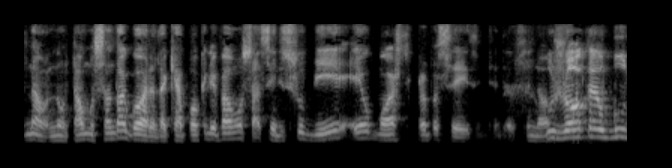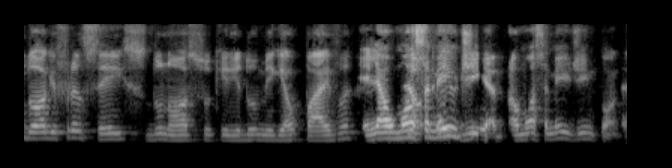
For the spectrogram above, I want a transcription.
Não, não está almoçando agora. Daqui a pouco ele vai almoçar. Se ele subir, eu mostro para vocês, entendeu? Senão... O Joca é o bulldog francês do nosso querido Miguel Paiva. Ele almoça é, meio-dia, almoça meio-dia em ponto.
